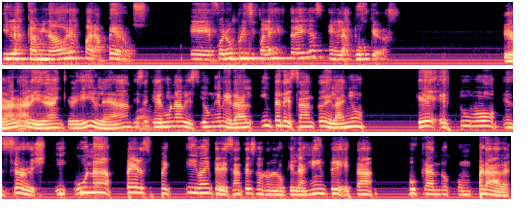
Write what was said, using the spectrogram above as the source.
Y las caminadoras para perros eh, fueron principales estrellas en las búsquedas. Qué barbaridad, increíble. ¿ah? Dice que es una visión general interesante del año que estuvo en Search y una perspectiva interesante sobre lo que la gente está buscando comprar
